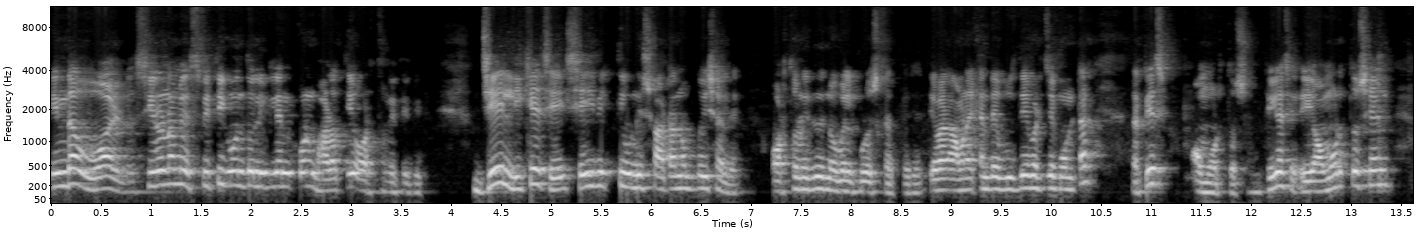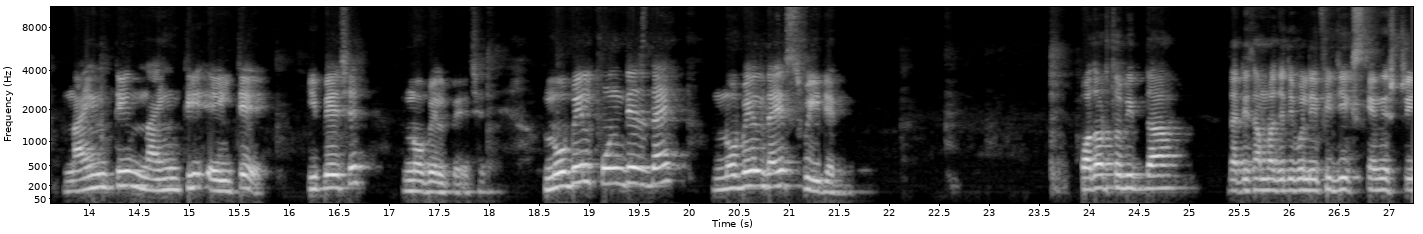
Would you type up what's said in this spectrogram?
in the world শিরোনামে স্মৃতিগ্রন্থ লিখলেন কোন ভারতীয় অর্থনীতিবিদ? যে লিখেছে সেই ব্যক্তি উনিশশো আটানব্বই সালে অর্থনীতিতে নোবেল পুরস্কার পেয়েছে। এবার আমরা এখান থেকে বুঝতেই পারছি কোনটা? দ্যাট ইজ অমর্ত্য সেন, ঠিক আছে? এই অমর্ত্য সেন নাইনটিন নাইনটি এইটে কি পেয়েছে? নোবেল পেয়েছে। নোবেল কোন দেশ দেয়? নোবেল দেয় সুইডেন পদার্থবিদ্যা দ্যাট ইজ আমরা যদি বলি ফিজিক্স কেমিস্ট্রি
